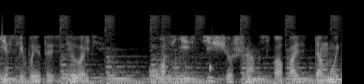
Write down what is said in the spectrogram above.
Если вы это сделаете, у вас есть еще шанс попасть домой.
